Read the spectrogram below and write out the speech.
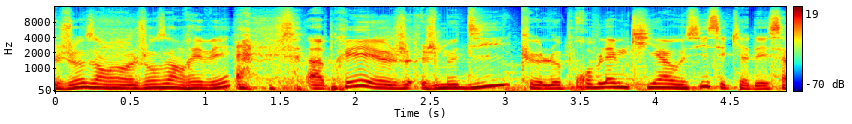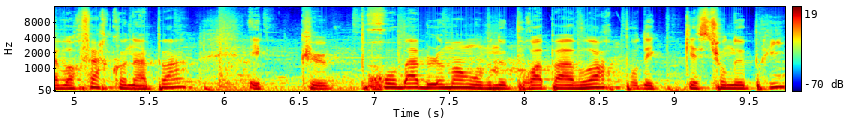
J'ose en, j'ose en rêver. Après, je, je me dis que le problème qu'il y a aussi, c'est qu'il y a des savoir-faire qu'on n'a pas et que probablement on ne pourra pas avoir pour des questions de prix.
